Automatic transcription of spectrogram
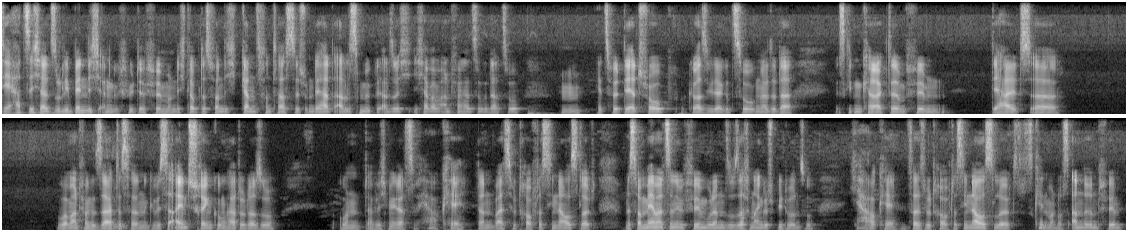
der hat sich halt so lebendig angefühlt, der Film. Und ich glaube, das fand ich ganz fantastisch. Und der hat alles mögliche. Also ich, ich habe am Anfang halt so gedacht, so, hm, jetzt wird der Trope quasi wieder gezogen. Also da, es gibt einen Charakter im Film, der halt, äh, wo am Anfang gesagt, dass er eine gewisse Einschränkung hat oder so. Und da habe ich mir gedacht, so, ja, okay, dann weißt du, worauf das hinausläuft. Und das war mehrmals in dem Film, wo dann so Sachen angespielt wurden, so, ja, okay, jetzt weißt du, worauf das hinausläuft. Das kennt man aus anderen Filmen.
